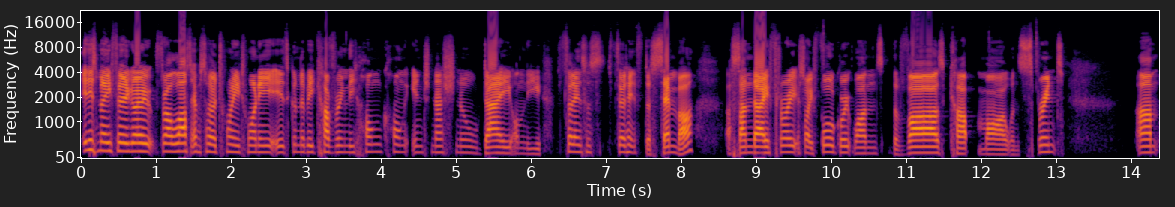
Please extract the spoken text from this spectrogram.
it is me, Fergo. For our last episode of 2020, it's going to be covering the Hong Kong International Day on the 13th of, 13th December a Sunday, three sorry, four group ones, the Vase, Cup, Mile, and Sprint. Um,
